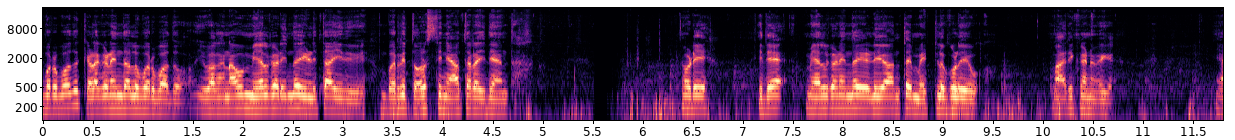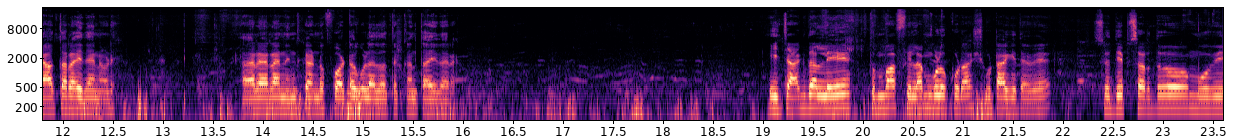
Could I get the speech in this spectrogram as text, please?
ಬರ್ಬೋದು, ಕೆಳಗಡೆಯಿಂದಲೂ ಬರ್ಬೋದು. ಇವಾಗ ನಾವು ಮೇಲ್ಗಡೆಯಿಂದ ಇಳಿತಾ ಇದ್ದೀವಿ. ಬರ್ರಿ, ತೋರಿಸ್ತೀನಿ ಯಾವ ಥರ ಇದೆ ಅಂತ. ನೋಡಿ, ಇದೆ. ಮೇಲ್ಗಡೆಯಿಂದ ಇಳಿಯೋ ಅಂಥ ಮೆಟ್ಲುಗಳು ಇವು. ಮಾರಿಕಣಿವೆಗೆ. ಯಾವ ಥರ ಇದೆ ನೋಡಿ. ಯಾರ್ಯಾರ ನಿಂತ್ಕೊಂಡು ಫೋಟೋಗಳೆಲ್ಲ ತಕ್ಕಂತ ಇದ್ದಾರೆ. ಈ ಜಾಗದಲ್ಲಿ ತುಂಬ ಫಿಲಮ್ಗಳು ಕೂಡ ಶೂಟ್ ಆಗಿದ್ದಾವೆ. ಸುದೀಪ್ ಸರ್ದು ಮೂವಿ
